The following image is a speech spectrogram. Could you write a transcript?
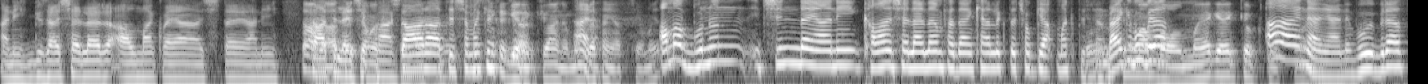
hani güzel şeyler almak veya işte hani Daha tatile çıkmak, daha yani. rahat yaşamak Kesinlikle istiyorum. gerekiyor. Aynen. Bunu Aynen. zaten yatsıyamayız. Ama bunun içinde yani kalan şeylerden fedakarlık da çok yapmak da istiyorum. Belki bu biraz olmaya gerek yok. aynen yani. yani bu biraz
